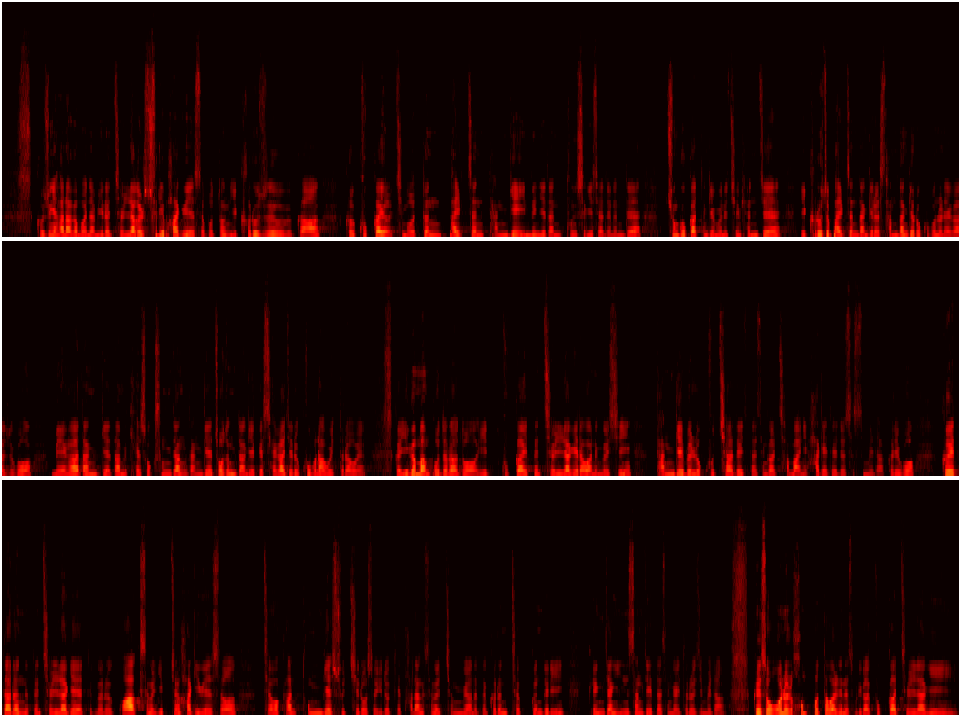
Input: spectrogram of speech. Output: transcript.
그 중에 하나가 뭐냐면 이런 전략을 수립하기 위해서 보통 이 크루즈가 그 국가의 지금 어떤 발전 단계에 있는지에 대한 분석이 있어야 되는데 중국 같은 경우는 지금 현재 이 크루즈 발전 단계를 3단계로 구분을 해가지고 맹화 단계, 그다음에 계속 성장 단계, 조정 단계 이렇게 세 가지를 구분하고 있더라고요. 그러니까 이것만 보더라도 이 국가의 어떤 전략이라고 하는 것이 단계별로 구체화되어 있다는 생각을 참 많이 하게 되어졌었습니다. 그리고 그에 따른 어떤 전략의 어떤 과학성을 입증하기 위해서 정확한 통계 수치로서 이렇게 타당성을 증명하는 그런 접근들이 굉장히 인상적이다는 생각이 들어집니다. 그래서 오늘 홈포터 관련해서 우리가 국가 전략이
